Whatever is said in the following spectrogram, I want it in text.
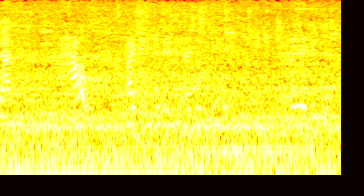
That. How? I just, I just, I just did it. How do they do that?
